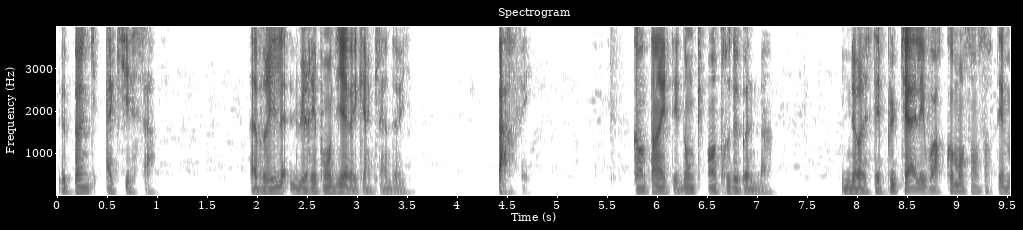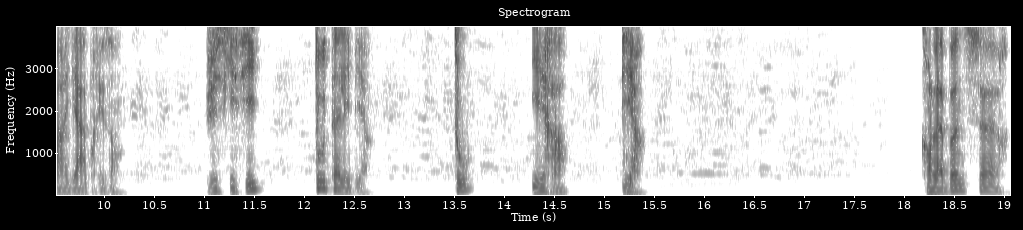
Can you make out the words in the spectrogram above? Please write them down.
Le punk acquiesça. Avril lui répondit avec un clin d'œil. Parfait. Quentin était donc entre de bonnes mains. Il ne restait plus qu'à aller voir comment s'en sortait Maria à présent. Jusqu'ici, tout allait bien. Tout ira bien. Quand la bonne sœur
